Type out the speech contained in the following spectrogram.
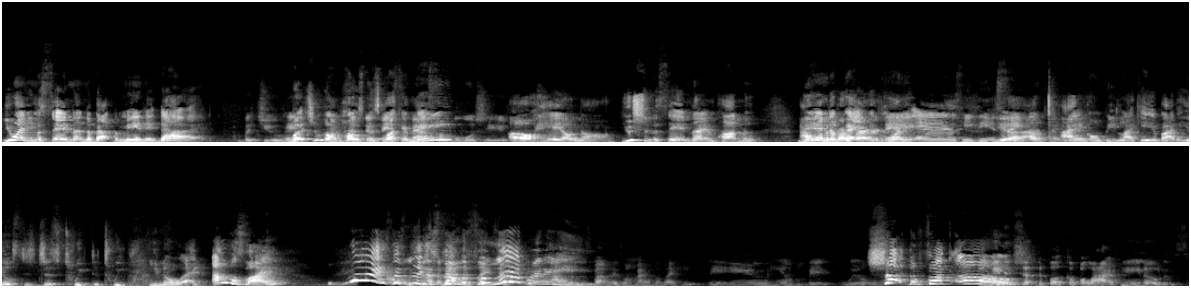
You ain't even said nothing about the man that died. But you, had But you gonna post this fucking meme? Oh Mhm. hell no! You shouldn't have said nothing, partner. Then the baby corny ass. He didn't yeah, say I- I, ain't gonna be like everybody else. Just just tweet the tweet. You know, I, I was like, why is this nigga still a something. I was celebrity? about to say something. I was like, he Shut the fuck Oh, he up. didn't shut the fuck up a lot if you ain't noticed.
